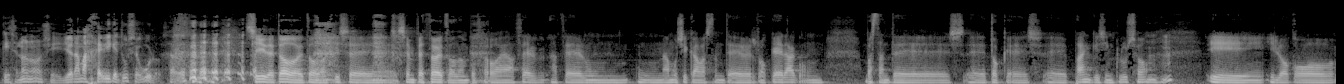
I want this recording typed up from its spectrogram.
que dicen, no, no, si yo era más heavy que tú, seguro, ¿sabes? Sí, de todo, de todo. Aquí se, se empezó de todo. Empezó a hacer, a hacer un- una música bastante rockera, con bastantes eh, toques eh, punkis incluso. y, y luego,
